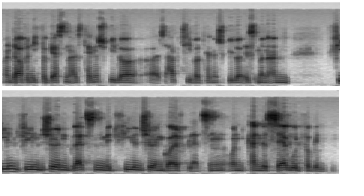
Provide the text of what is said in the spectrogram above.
man darf nicht vergessen, als Tennisspieler, als aktiver Tennisspieler ist man an vielen, vielen schönen Plätzen mit vielen schönen Golfplätzen und kann das sehr gut verbinden.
